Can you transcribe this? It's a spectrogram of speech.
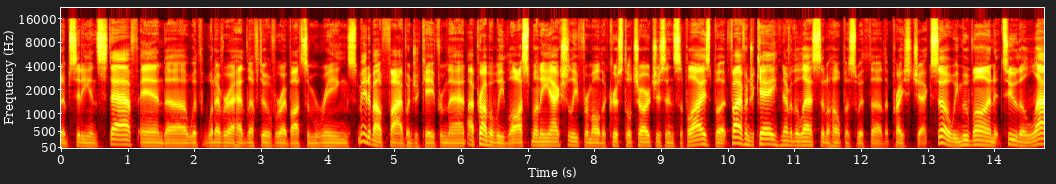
Obsidian staff, and uh, with whatever I had left over, I bought some rings. Made about 500k from that. I probably lost money, actually, from all the crystal charges and supplies, but 500k, nevertheless, it'll help us with uh, the price check. So we move on to the last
